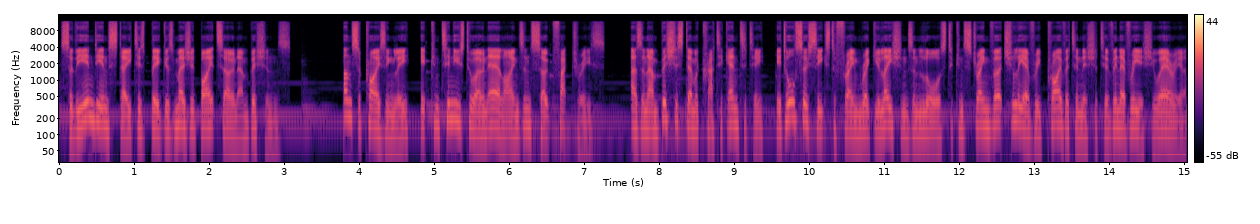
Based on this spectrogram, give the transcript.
So the Indian state is big as measured by its own ambitions. Unsurprisingly, it continues to own airlines and soap factories. As an ambitious democratic entity, it also seeks to frame regulations and laws to constrain virtually every private initiative in every issue area.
